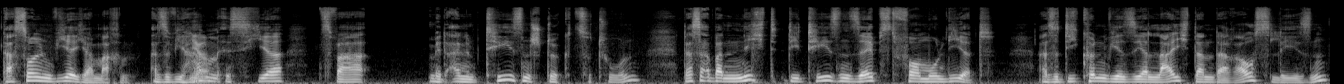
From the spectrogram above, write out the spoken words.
Das sollen wir ja machen. Also wir haben ja. es hier zwar mit einem Thesenstück zu tun, das aber nicht die Thesen selbst formuliert. Also die können wir sehr leicht dann daraus lesen,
